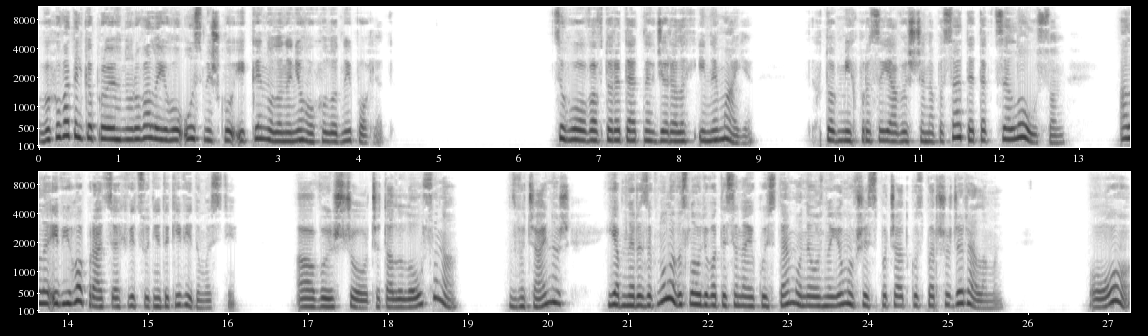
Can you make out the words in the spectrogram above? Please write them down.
Вихователька проігнорувала його усмішку і кинула на нього холодний погляд. Цього в авторитетних джерелах і немає. Хто б міг про це явище написати, так це Лоусон, але і в його працях відсутні такі відомості. А ви що, читали Лоусона? Звичайно ж, я б не ризикнула висловлюватися на якусь тему, не ознайомившись спочатку з першоджерелами. О,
